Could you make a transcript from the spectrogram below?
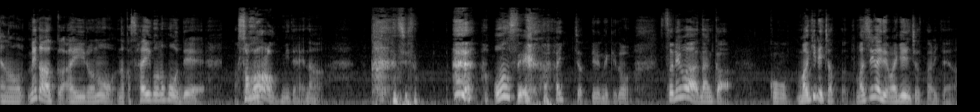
あの、目が開く藍色の、なんか最後の方で、そこみたいな 感じの音声が入っちゃってるんだけど、それはなんか、こう、紛れちゃった。間違いで紛れちゃったみたいな。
